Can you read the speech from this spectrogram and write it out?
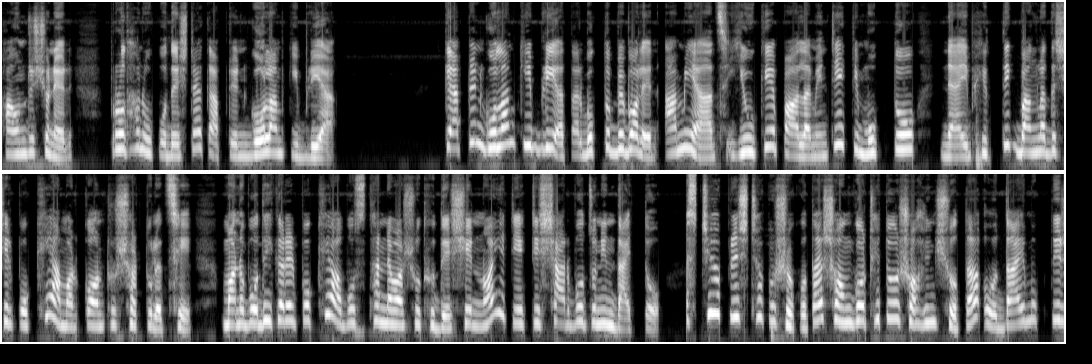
ফাউন্ডেশনের প্রধান উপদেষ্টা ক্যাপ্টেন গোলাম কিবরিয়া। ক্যাপ্টেন গোলাম কিবরিয়া তার বক্তব্যে বলেন, আমি আজ ইউকে পার্লামেন্টে একটি মুক্ত, ন্যায়ভিত্তিক বাংলাদেশের পক্ষে আমার কণ্ঠস্বর তুলেছে। মানবাধিকারের পক্ষে অবস্থান নেওয়া শুধু দেশের নয়, এটি একটি সার্বজনীন দায়িত্ব। রাষ্ট্রীয় পৃষ্ঠপোষকতা, সংগঠিত সহিংসতা ও দায়মুক্তির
